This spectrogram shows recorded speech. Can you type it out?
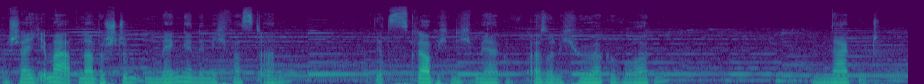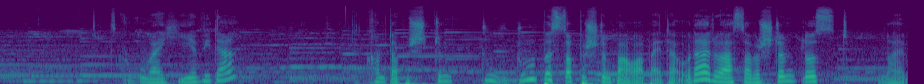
Wahrscheinlich immer ab einer bestimmten Menge, nehme ich fast an. Jetzt ist, glaube ich, nicht mehr, also nicht höher geworden. Na gut. Gucken wir hier wieder. kommt doch bestimmt... Du, du bist doch bestimmt Bauarbeiter, oder? Du hast doch bestimmt Lust... Nein.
